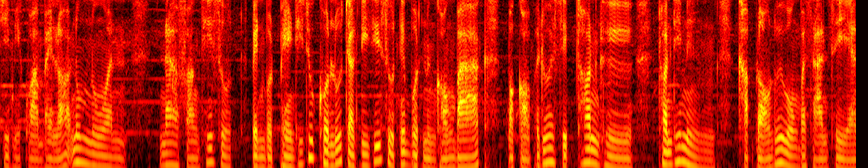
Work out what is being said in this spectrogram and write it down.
ที่มีความไพเราะนุ่มนวลน่าฟังที่สุดเป็นบทเพลงที่ทุกคนรู้จักดีที่สุดในบทหนึ่งของบาร์กประกอบไปด้วย 10 ท่อนคือ ท่อนที่ 1 ขับร้องด้วยวงประสานเสียง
